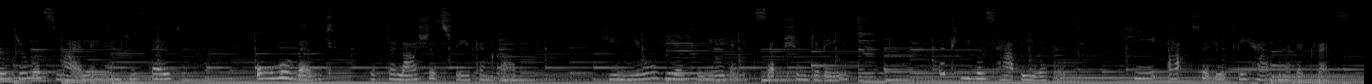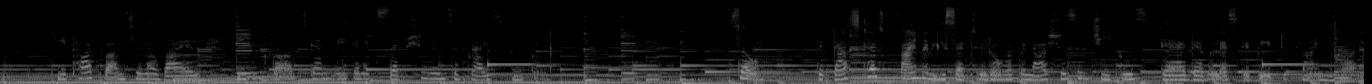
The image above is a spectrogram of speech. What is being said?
Rudra was smiling and he felt overwhelmed with Palash's faith in God. He knew he has made an exception today, but he was happy with it. He absolutely had no regrets. He thought once in a while even gods can make an exception and surprise people. So, the dust has finally settled over Palash's and Chiku's daredevil escapade to find God.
